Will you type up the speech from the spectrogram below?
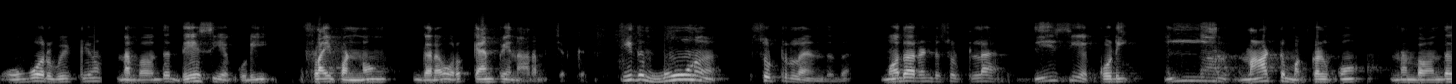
ஒவ்வொரு வீட்லயும் நம்ம வந்து தேசிய கொடி ஃப்ளை பண்ணுங்கிற ஒரு கேம்பெயின் ஆரம்பிச்சிருக்கு. இது மூணு சுற்றுல இருந்தது. முத ரெண்டு சுற்றுல தேசிய கொடி எல்லா நாட்டு மக்களுக்கும் நம்ம வந்து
